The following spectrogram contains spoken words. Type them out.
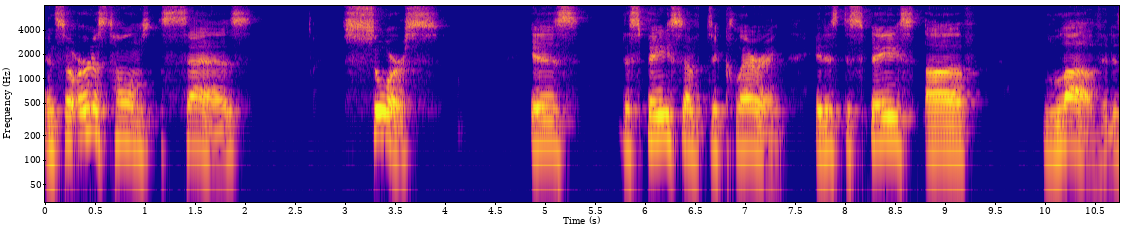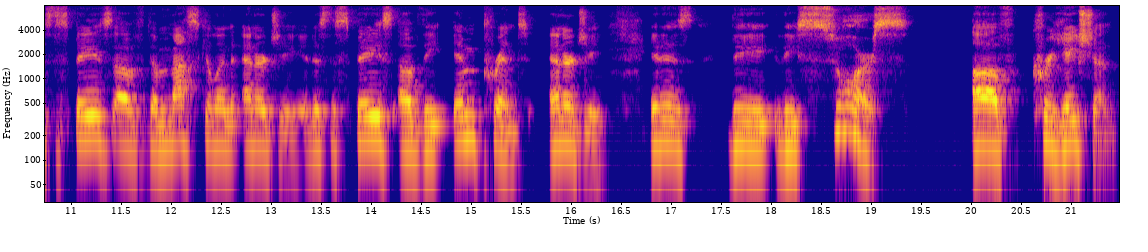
And so Ernest Holmes says source is the space of declaring. It is the space of love. It is the space of the masculine energy. It is the space of the imprint energy. It is the, the source of creation.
